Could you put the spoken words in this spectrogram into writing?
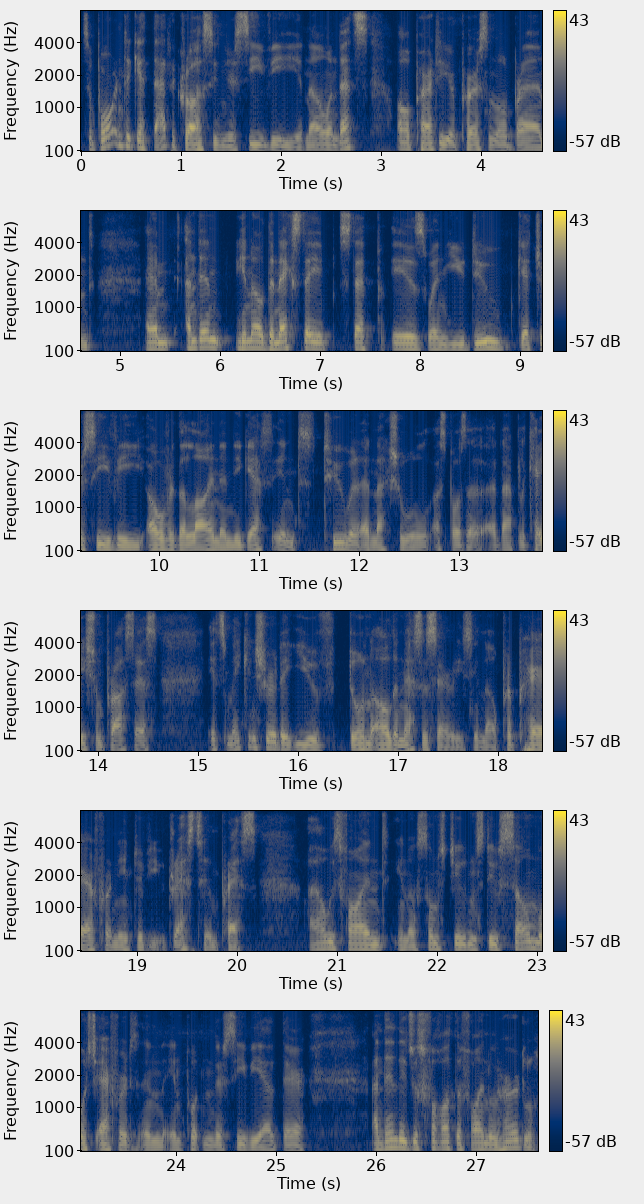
it's important to get that across in your CV, you know, and that's all part of your personal brand. Um, and then, you know, the next day, step is when you do get your CV over the line and you get into an actual, I suppose, a, an application process it's making sure that you've done all the necessaries, you know, prepare for an interview, dress to impress. I always find, you know, some students do so much effort in, in putting their CV out there and then they just fall at the final hurdle.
